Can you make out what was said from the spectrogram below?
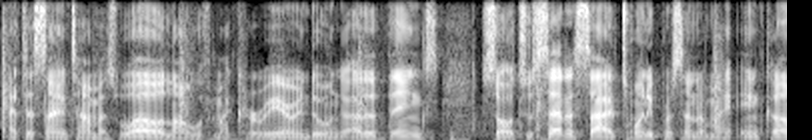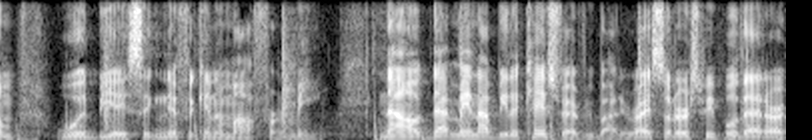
at the same time as well, along with my career and doing other things. So to set aside 20% of my income would be a significant amount for me. Now, that may not be the case for everybody, right? So there's people that are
